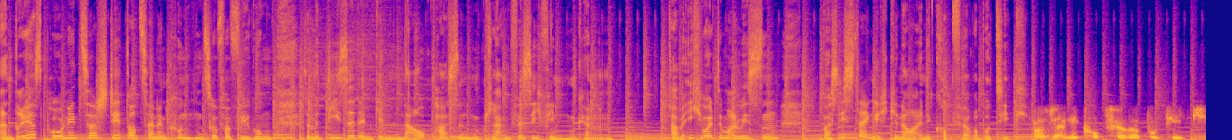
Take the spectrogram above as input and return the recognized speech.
Andreas Pronitzer steht dort seinen Kunden zur Verfügung, damit diese den genau passenden Klang für sich finden können. Aber ich wollte mal wissen, was ist eigentlich genau eine Kopfhörerboutique? Also eine Kopfhörerboutique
